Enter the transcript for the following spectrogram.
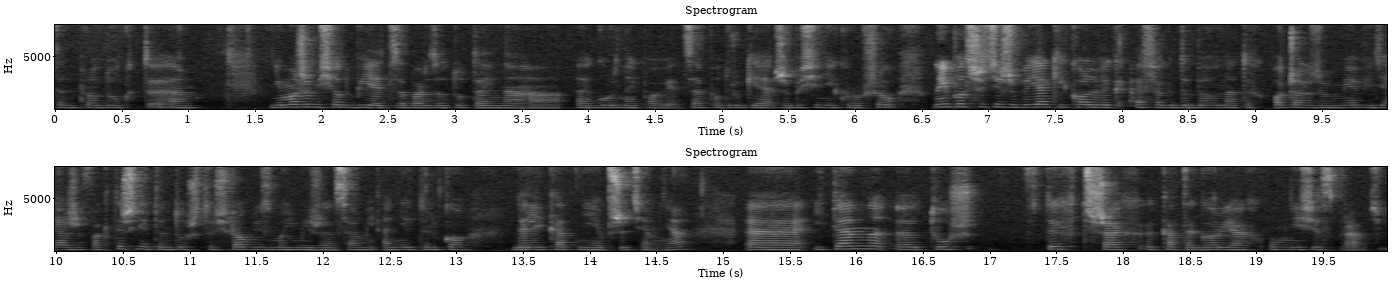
ten produkt em, nie może mi się odbijać za bardzo tutaj na e, górnej powiece, po drugie, żeby się nie kruszył, no i po trzecie, żeby jakikolwiek efekt był na tych oczach, żebym ja wiedziała, że faktycznie ten tusz coś robi z moimi rzęsami, a nie tylko delikatnie je przyciemnia. E, I ten e, tusz w tych trzech kategoriach u mnie się sprawdził.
